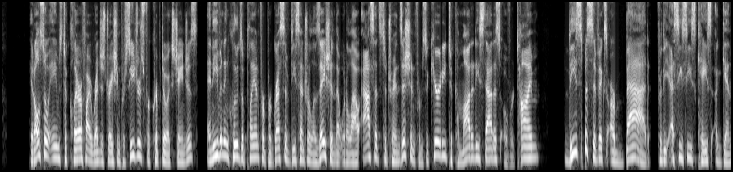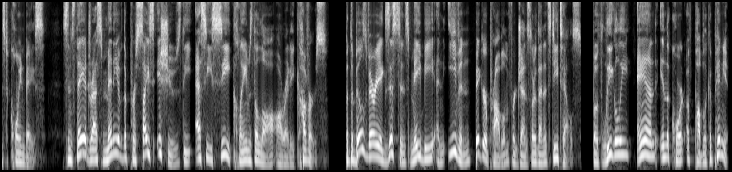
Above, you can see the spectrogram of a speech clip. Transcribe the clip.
It also aims to clarify registration procedures for crypto exchanges and even includes a plan for progressive decentralization that would allow assets to transition from security to commodity status over time. These specifics are bad for the SEC's case against Coinbase, since they address many of the precise issues the SEC claims the law already covers. But the bill's very existence may be an even bigger problem for Gensler than its details, both legally and in the court of public opinion.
